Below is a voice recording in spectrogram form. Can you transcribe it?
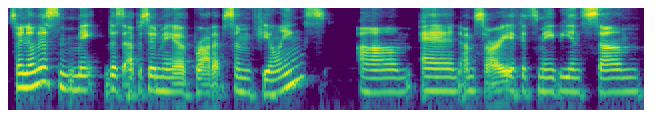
So I know this may this episode may have brought up some feelings. Um, and I'm sorry if it's maybe in some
